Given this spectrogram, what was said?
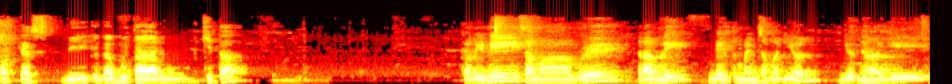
podcast di kegabutan kita. Kali ini sama gue Ramli, biar temenin sama Dion. Dionnya lagi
